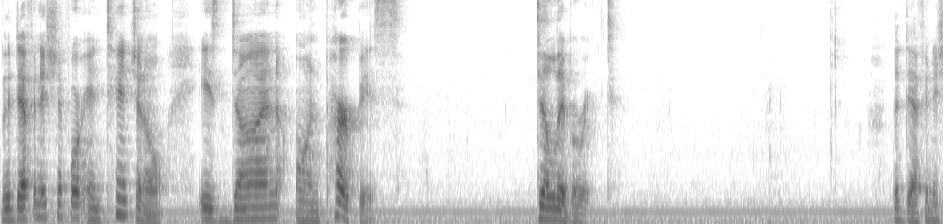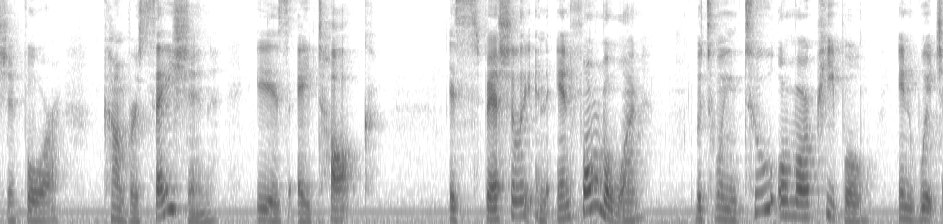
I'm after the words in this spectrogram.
the definition for intentional is done on purpose, deliberate. The definition for conversation is a talk, especially an informal one, between two or more people in which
